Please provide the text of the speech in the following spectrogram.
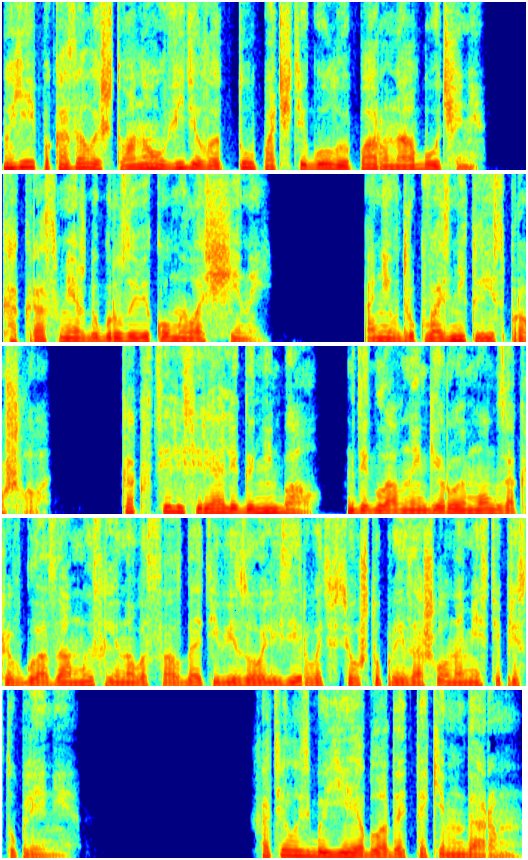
Но ей показалось, что она увидела ту почти голую пару на обочине, как раз между грузовиком и лощиной. Они вдруг возникли из прошлого. Как в телесериале «Ганнибал», где главный герой мог, закрыв глаза, мысленно воссоздать и визуализировать все, что произошло на месте преступления. Хотелось бы ей обладать таким даром.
